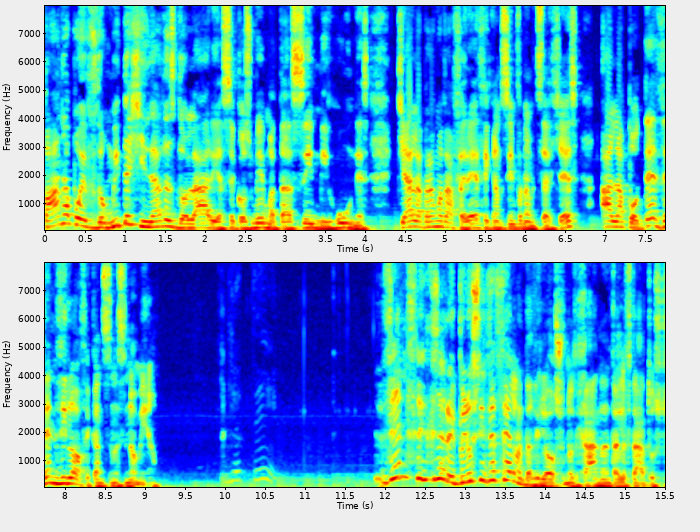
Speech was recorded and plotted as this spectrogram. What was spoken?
Πάνω από 70.000 δολάρια σε κοσμήματα, σήμη, γούνες και άλλα πράγματα αφαιρέθηκαν σύμφωνα με τις αρχές, αλλά ποτέ δεν δηλώθηκαν στην αστυνομία. Γιατί; Δεν, δεν ξέρω, οι πλούσιοι δεν θέλουν να τα δηλώσουν ότι χάνανε τα λεφτά τους.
